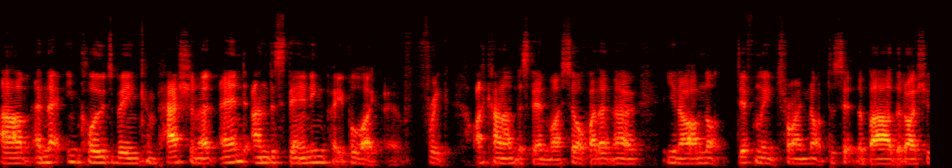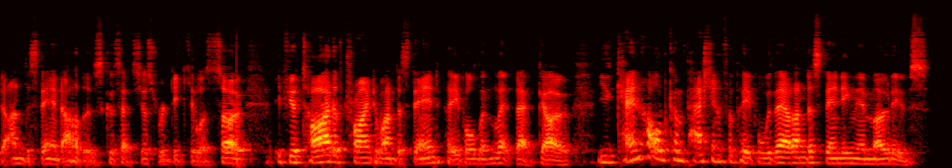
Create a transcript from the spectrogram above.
Um, and that includes being compassionate and understanding people. Like uh, freak i can't understand myself. I don't know you know i'm not definitely trying not to set the bar that i should understand others because that's just ridiculous. So if you're tired of trying to understand people then let that go. You can hold compassion for people without understanding their motives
